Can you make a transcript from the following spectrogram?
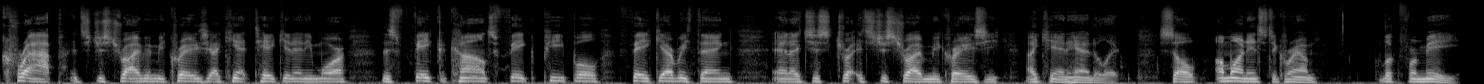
crap. It's just driving me crazy. I can't take it anymore. There's fake accounts, fake people, fake everything, and it's just it's just driving me crazy. I can't handle it. So I'm on Instagram. Look for me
